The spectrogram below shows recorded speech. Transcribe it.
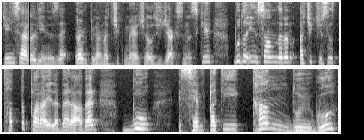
cinselliğinizde ön plana çıkmaya çalışacaksınız ki bu da insanların açıkçası tatlı parayla beraber bu sempati kan duygu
